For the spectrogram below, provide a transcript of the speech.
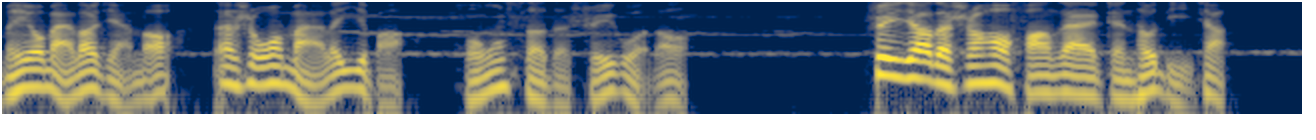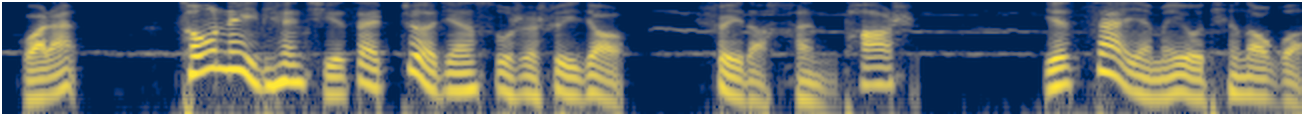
没有买到剪刀，但是我买了一把红色的水果刀，睡觉的时候放在枕头底下。果然，从那天起，在这间宿舍睡觉睡得很踏实。也再也没有听到过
